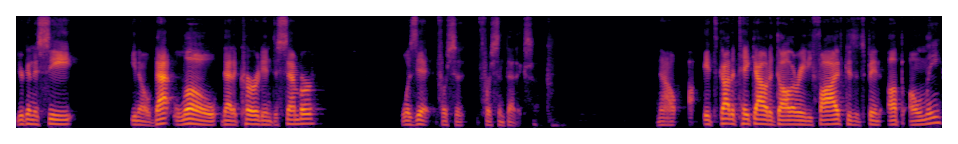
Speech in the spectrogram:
you're going to see, you know, that low that occurred in December was it for for Synthetix. Now uh, it's got to take out a dollar eighty-five because it's been up only.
